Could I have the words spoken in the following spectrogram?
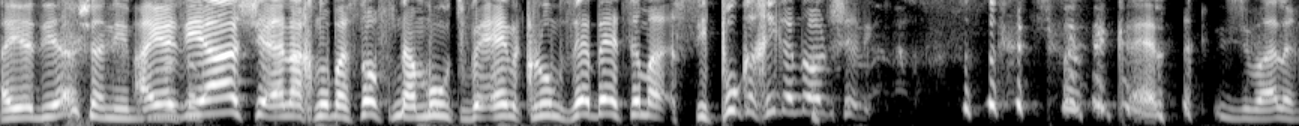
הידיעה שאני... הידיעה שאנחנו בסוף נמות ואין כלום, זה בעצם הסיפוק הכי גדול שלי. נשבע לך.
